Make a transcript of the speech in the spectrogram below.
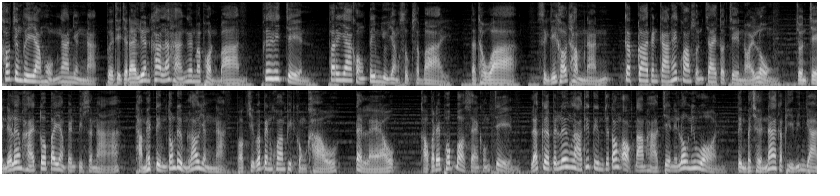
เขาจึงพยายามโหมงานอย่างหนัก เพื่อที่จะได้เลื่อนขั้นและหาเงินมาผ่อนบ้าน เพื่อให้เจน ภรรยาของติมอยู่อย่างสุขสบาย แต่ทว่า สิ่งที่เขาทำนั้นกลับกลายเป็นการให้ความสนใจต่อเจนน้อยลง จนเจนได้เริ่มหายตัวไปอย่างเป็นปริศนาทำให้ติมต้องดื่มเหล้าอย่างหนัก เพราะคิดว่าเป็นความผิดของเขา แต่แล้ว เขาก็ได้พบเบาะแสของเจน และเกิดเป็นเรื่องราวที่ติมจะต้องออกตามหาเจนในโลกนิวรณ์ติมเผชิญหน้ากับผีวิญญาณ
